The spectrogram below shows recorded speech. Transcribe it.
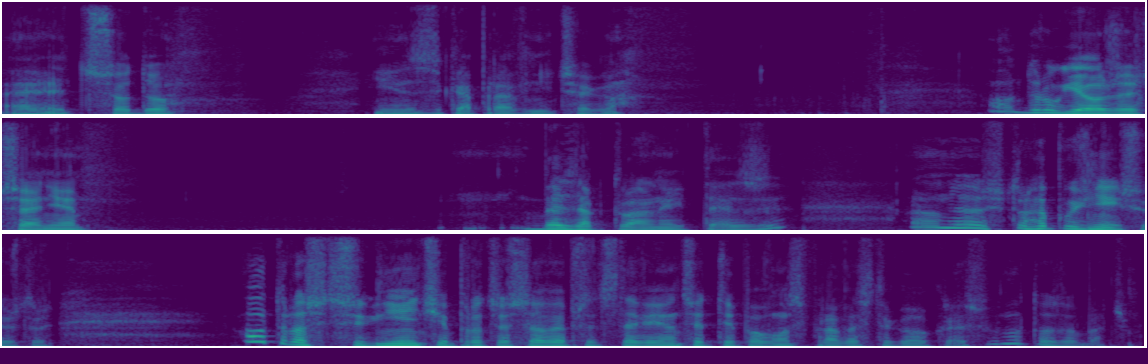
e, co do języka prawniczego. O, drugie orzeczenie bez aktualnej tezy, ale ono jest trochę późniejsze już. Od rozstrzygnięcie procesowe przedstawiające typową sprawę z tego okresu. No to zobaczmy.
